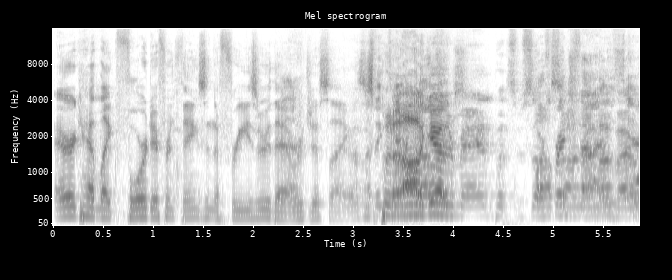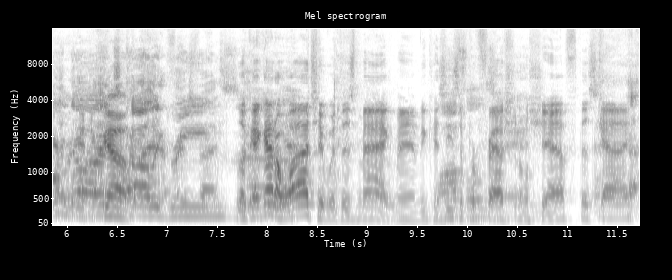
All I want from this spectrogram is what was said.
Eric had like four different things in the freezer that Yeah. were just like let's I just think put it tater all together, tots man. Put some sauce French on that fries. motherfucker. Corn We're dogs, good to go. collard French greens. fries. Look, I gotta watch it with this Mac, man, because he's a Waffles professional and- chef. This guy,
